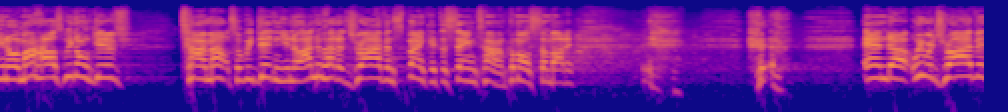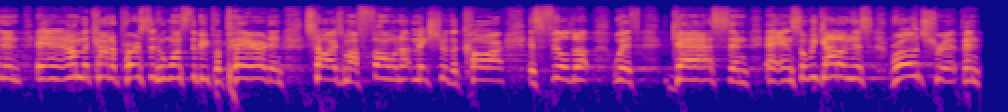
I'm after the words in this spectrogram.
you know, in my house, we don't give time out, so we didn't. You know, I knew how to drive and spank at the same time. Come on, somebody. and uh, we were driving, and, and I'm the kind of person who wants to be prepared and charge my phone up, make sure the car is filled up with gas. And, and so we got on this road trip, and,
